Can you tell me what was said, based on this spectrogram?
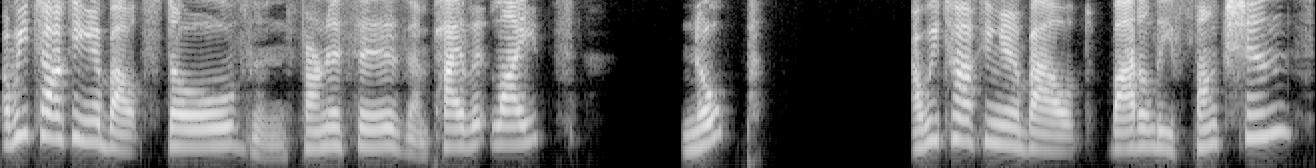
Are we talking about stoves and furnaces and pilot lights? Nope. Are we talking about bodily functions?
